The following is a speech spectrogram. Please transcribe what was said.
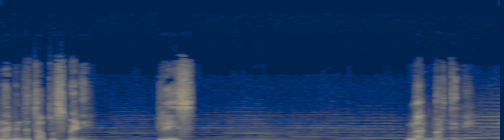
ನನ್ನಿಂದ ತಪ್ಪಿಸ್ಬೇಡಿ. ಪ್ಲೀಸ್. ನಾನ್ ಬರ್ತೀನಿ.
